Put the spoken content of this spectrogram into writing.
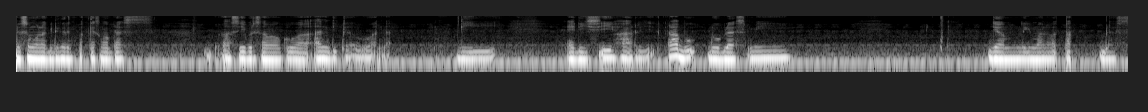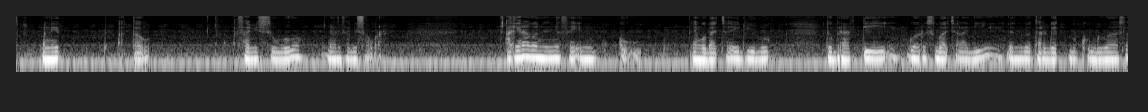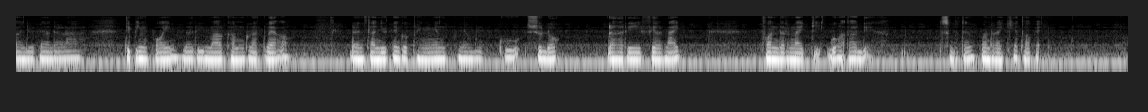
Lu semua lagi dengerin podcast ngobras. Masih bersama gua Andika Buana Di edisi hari Rabu 12 Mei. Jam 5 lewat 14 menit Atau Habis subuh dan habis sahur. Akhirnya gue nyelesain buku Yang gue baca audiobook itu berarti gue harus baca lagi dan gue target buku gue selanjutnya adalah Tipping Point dari Malcolm Gladwell. Dan selanjutnya gue pengen punya buku Sudok dari Phil Knight founder Nike gue gak tau dia sebetulnya founder Nike atau apa ya.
